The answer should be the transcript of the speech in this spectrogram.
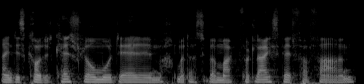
ein Discounted Cashflow-Modell? Macht man das über Marktvergleichswertverfahren?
